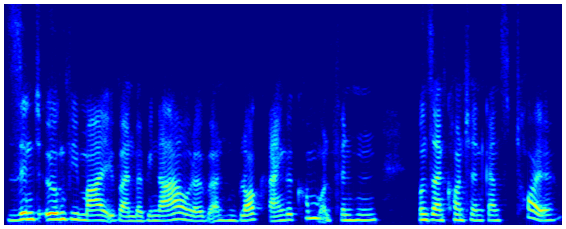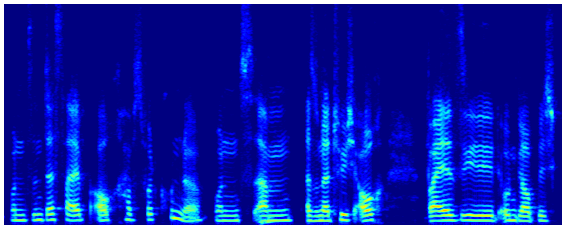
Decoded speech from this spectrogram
sind irgendwie mal über ein Webinar oder über einen Blog reingekommen und finden unseren Content ganz toll und sind deshalb auch HubSpot-Kunde. Und ähm, also natürlich auch, weil sie unglaublich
